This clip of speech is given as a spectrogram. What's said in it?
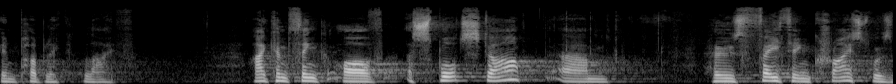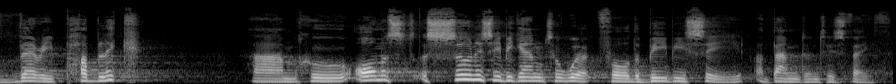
in public life. I can think of a sports star um, whose faith in Christ was very public um, who almost as soon as he began to work for the BBC abandoned his faith.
